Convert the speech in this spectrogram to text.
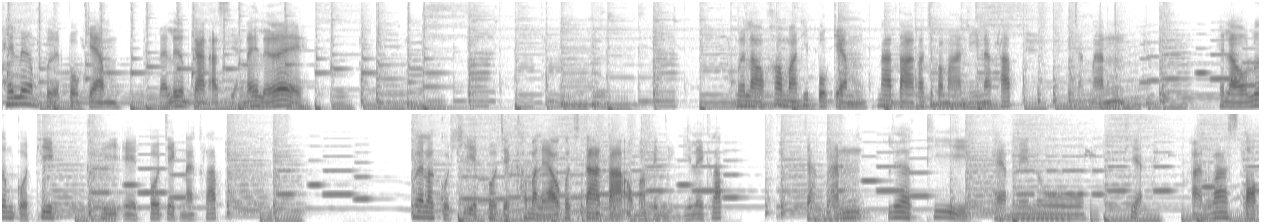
ให้เริ่มเปิดโปรแกรม และเริ่มการอัดเสียงได้เลย เมื่อเราเข้ามาที่โปรแกรมหน้าตาก็จะประมาณนี้นะครับ จากนั้นให้เราเริ่มกดที่ create project นะครับ เมื่อเรากด create project เข้ามาแล้วก็จะหน้าตาออกมาเป็นอย่างนี้เลยครับ จากนั้นเลือกที่แถบเมนูที่อ่านว่า stock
